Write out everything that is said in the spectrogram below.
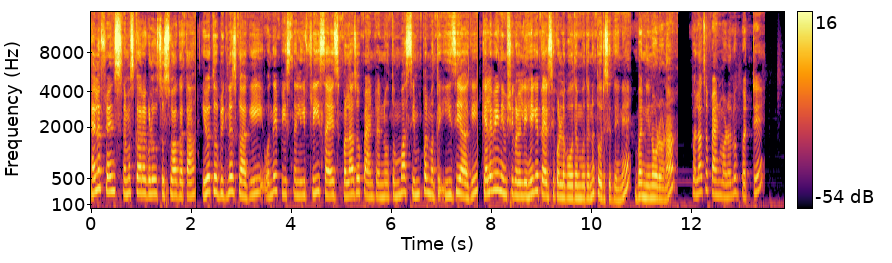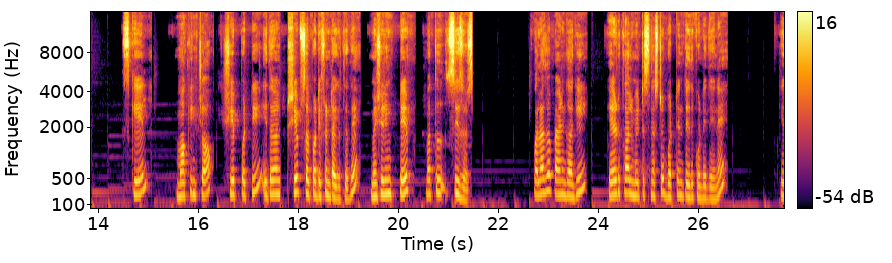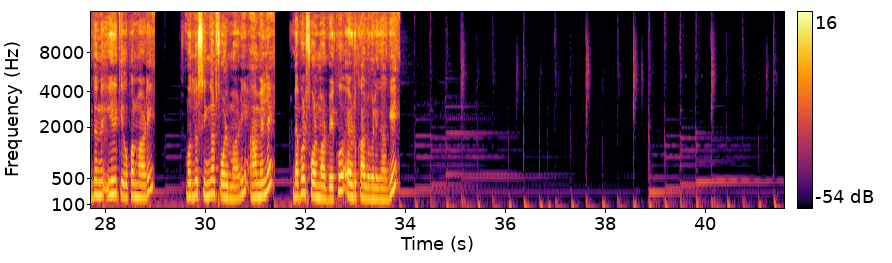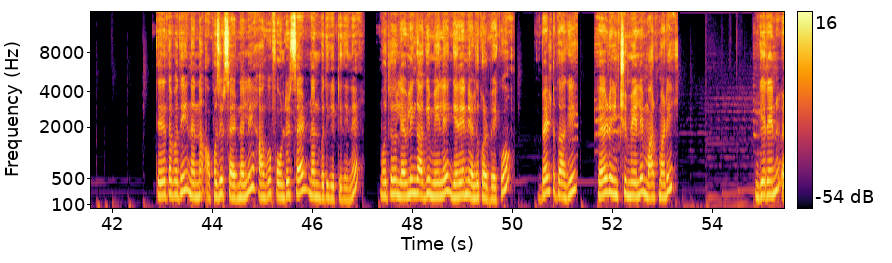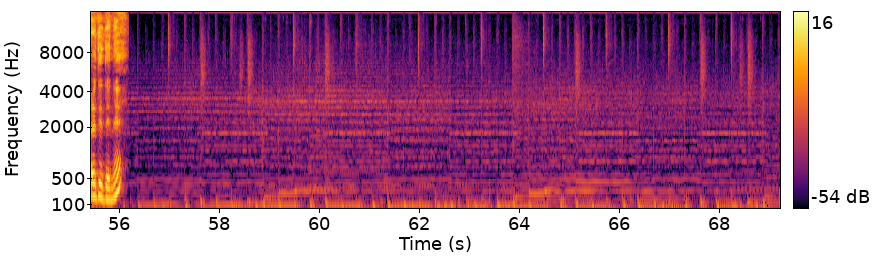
Hello friends ನಮಸ್ಕಾರಗಳು, ಸುಸ್ವಾಗತ. ಇವತ್ತು ಬಿಗ್ನೆಸ್ಗಾಗಿ ಒಂದೇ ಪೀಸ್ನಲ್ಲಿ ಫ್ರೀ ಸೈಜ್ ಪಲಾಜೋ ಪ್ಯಾಂಟ್ ಅನ್ನು ತುಂಬಾ ಸಿಂಪಲ್ ಮತ್ತು ಈಸಿಯಾಗಿ ಕೆಲವೇ ನಿಮಿಷಗಳಲ್ಲಿ ಹೇಗೆ ತಯಾರಿಸಿಕೊಳ್ಳಬಹುದೆಂಬುದನ್ನು ತೋರಿಸಿದ್ದೇನೆ. ಬನ್ನಿ ನೋಡೋಣ. ಪಲಾಜೋ ಪ್ಯಾಂಟ್ ಮಾಡಲು ಬಟ್ಟೆ ಸ್ಕೇಲ್ ಮಾರ್ಕಿಂಗ್ ಚಾಕ್ ಶೇಪ್ ಪಟ್ಟಿ, ಇದರ ಶೇಪ್ ಸ್ವಲ್ಪ ಡಿಫ್ರೆಂಟ್ ಆಗಿರ್ತದೆ. ಮೆಷರಿಂಗ್ ಟೇಪ್ ಮತ್ತು ಸೀಸರ್ಸ್ ಪಲಾಜೋ ಪ್ಯಾಂಟ್ಗಾಗಿ ಎರಡು ಕಾಲು ಮೀಟರ್ಸ್ನಷ್ಟು ಬಟ್ಟೆಯನ್ನು ತೆಗೆದುಕೊಂಡಿದ್ದೇನೆ. ಇದನ್ನು ಈ ರೀತಿ ಓಪನ್ ಮಾಡಿ. ಮೊದಲು ಸಿಂಗಲ್ ಫೋಲ್ಡ್ ಮಾಡಿ, ಆಮೇಲೆ ಡಬಲ್ ಫೋಲ್ಡ್ ಮಾಡಬೇಕು ಎರಡು ಕಾಲುಗಳಿಗಾಗಿ. ತೆರೆದ ಬದಿ ನನ್ನ ಅಪೋಸಿಟ್ ಸೈಡ್ನಲ್ಲಿ ಹಾಗೂ ಫೋಲ್ಡೆಡ್ ಸೈಡ್ ನನ್ನ ಬದಿಗೆ ಇಟ್ಟಿದ್ದೇನೆ. ಮೊದಲು ಲೆವೆಲಿಂಗ್ ಆಗಿ ಮೇಲೆ ಗೆರೆಯನ್ನು ಎಳೆದುಕೊಳ್ಬೇಕು. ಬೆಲ್ಟ್ಗಾಗಿ ಎರಡು ಇಂಚು ಮೇಲೆ ಮಾರ್ಕ್ ಮಾಡಿ ಗೆರೆಯನ್ನು ಎಳೆದಿದ್ದೇನೆ.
